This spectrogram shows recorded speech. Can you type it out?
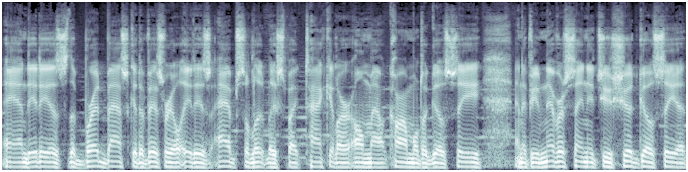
And it is the breadbasket of Israel. It is absolutely spectacular on Mount Carmel to go see. And if you've never seen it, you should go see it.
